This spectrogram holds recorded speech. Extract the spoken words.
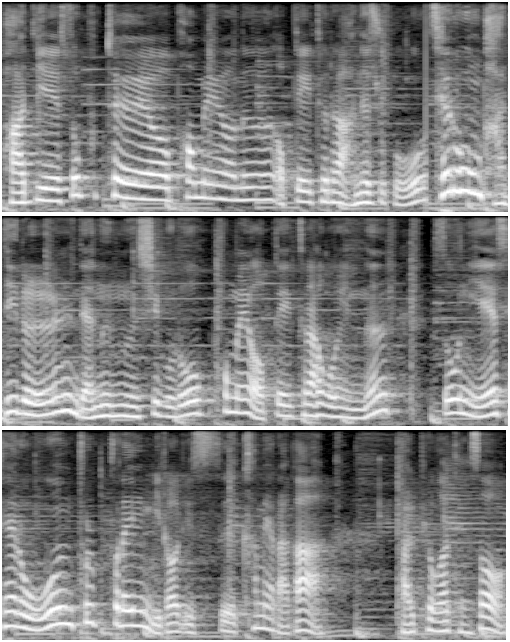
바디의 소프트웨어 펌웨어는 업데이트를 안 해주고 새로운 바디를 내는 식으로 펌웨어 업데이트를 하고 있는 소니의 새로운 풀프레임 미러리스 카메라가 발표가 돼서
